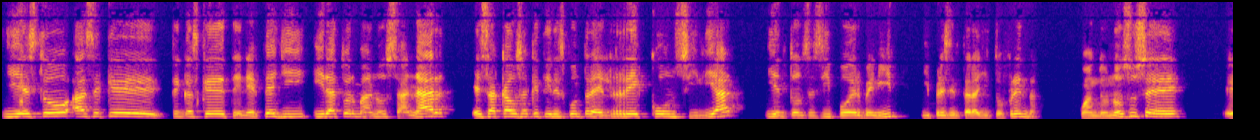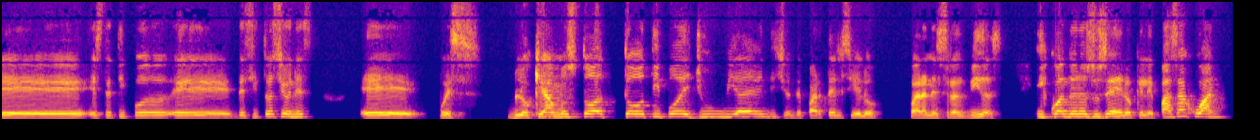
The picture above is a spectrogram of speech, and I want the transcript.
Y esto hace que tengas que detenerte allí, ir a tu hermano, sanar esa causa que tienes contra él, reconciliar y entonces sí poder venir y presentar allí tu ofrenda. Cuando no sucede eh, este tipo eh, de situaciones, eh, pues bloqueamos todo, todo tipo de lluvia de bendición de parte del cielo para nuestras vidas. Y cuando no sucede lo que le pasa a Juan,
